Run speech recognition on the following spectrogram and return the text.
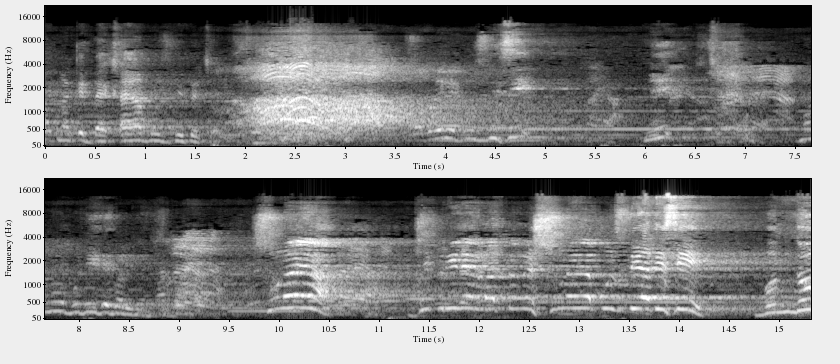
আপনাকে দেখায়া বুঝ দিতে চাই। বুঝ দিছি। মনে বুঝাইতে পারি জিবরিলের মাধ্যমে বুঝ দিয়া দিছি। বন্ধু,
